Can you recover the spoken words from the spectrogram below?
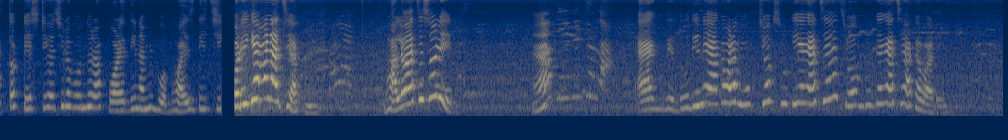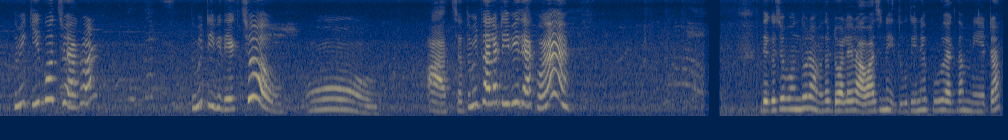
এত টেস্টি হয়েছিল বন্ধুরা, পরের দিন আমি ভয়েস দিচ্ছি। শরীর কেমন আছে এখন? ভালো আছে শরীর? হ্যাঁ? এক দুদিনে একেবারে মুখ চোখ শুকিয়ে গেছে, চোখ ঢুকে গেছে একেবারে। তুমি কি করছ এখন? তুমি টিভি দেখছ? ও আচ্ছা তুমি তাহলে টিভি দেখো হ্যাঁ? দেখেছ বন্ধুরা, আমাদের ডলের আওয়াজ নেই, দুদিনে পুরো একদম মেয়েটা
